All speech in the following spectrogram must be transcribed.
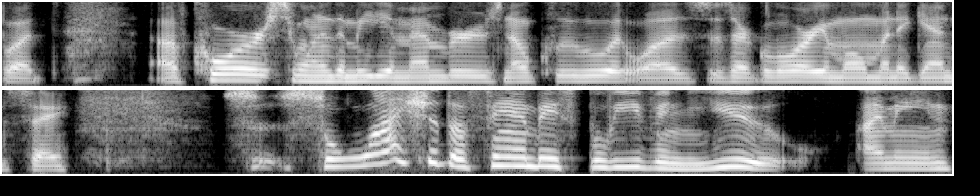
But of course, one of the media members, no clue who it was, was our glory moment again to say, so, so why should the fan base believe in you? I mean,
